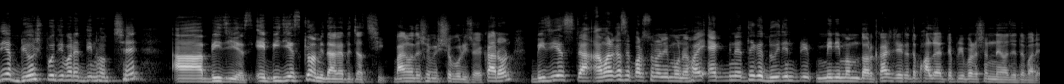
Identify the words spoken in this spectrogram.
দিয়ে বৃহস্পতিবারের দিন হচ্ছে বিজিএস এই বিজিএসকেও আমি দাগাতে চাচ্ছি বাংলাদেশের বিশ্ব পরিচয়। কারণ বিজিএসটা আমার কাছে পার্সোনালি মনে হয় একদিনের থেকে দুই দিন মিনিমাম দরকার, যেটাতে ভালো একটা প্রিপারেশন নেওয়া যেতে পারে।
